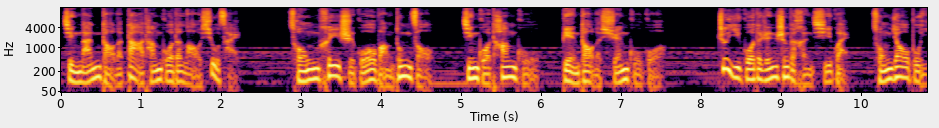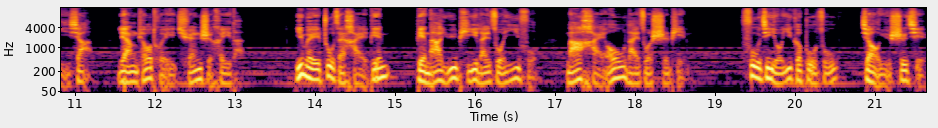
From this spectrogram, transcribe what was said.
竟难倒了大唐国的老秀才。从黑齿国往东走，经过汤谷。便到了玄古国，这一国的人生的很奇怪，从腰部以下两条腿全是黑的，因为住在海边，便拿鱼皮来做衣服，拿海鸥来做食品。附近有一个部族叫羽失切，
